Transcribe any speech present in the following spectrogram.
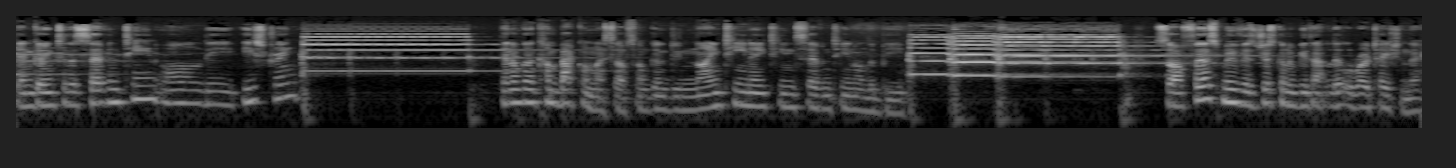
then going to the 17 on the E string. Then I'm going to come back on myself, so I'm going to do 19, 18, 17 on the B. So our first move is just going to be that little rotation there.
